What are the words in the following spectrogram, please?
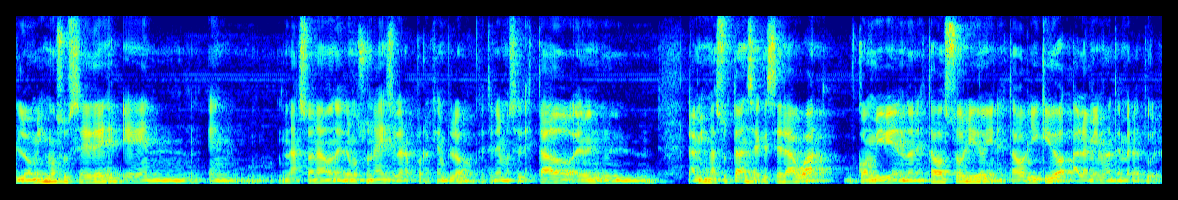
lo mismo sucede en, una zona donde tenemos un iceberg, por ejemplo, que tenemos el estado, la misma sustancia que es el agua, conviviendo en estado sólido y en estado líquido a la misma temperatura.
